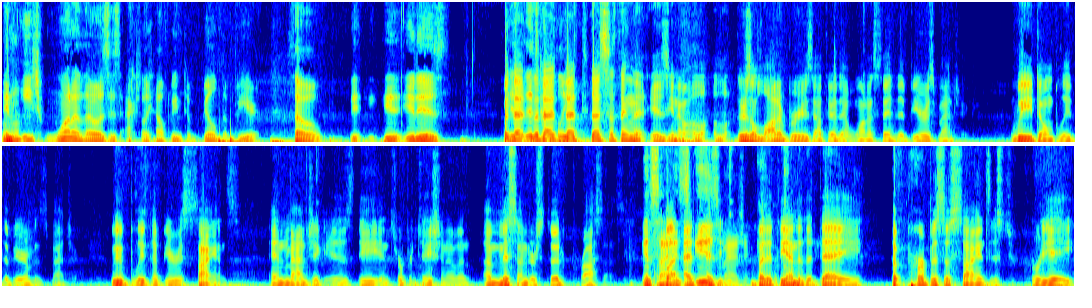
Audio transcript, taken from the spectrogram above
and mm-hmm. each one of those is actually helping to build the beer. So it, it, it is. But It- that, but that, that that's the thing that is, you know, a, a, there's a lot of breweries out there that want to say that beer is magic. We don't believe that beer is magic. We believe that beer is science, and magic is the interpretation of an, a misunderstood process. And science at, is at- magic. But at the end of the day, the purpose of science is to create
